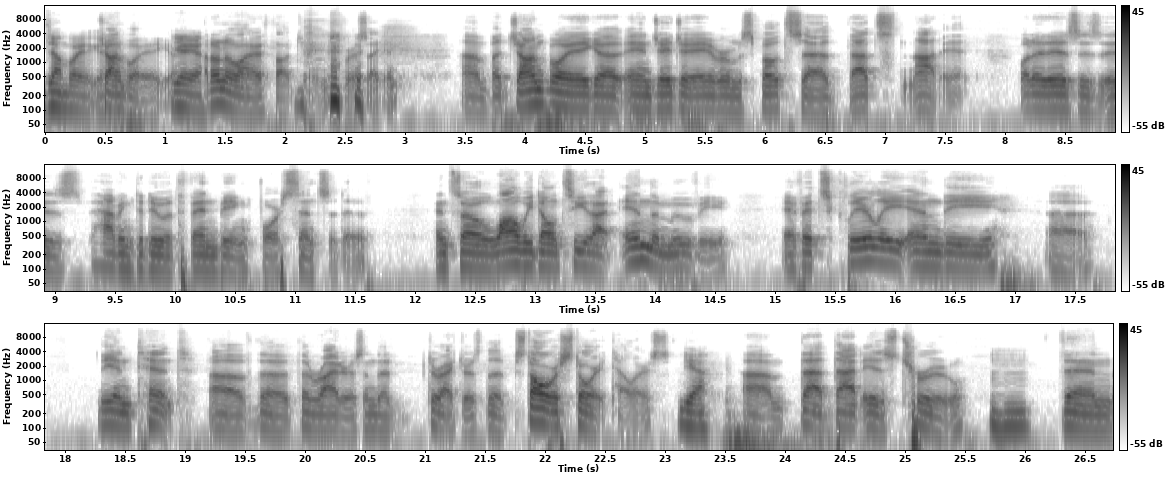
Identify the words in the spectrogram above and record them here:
John Boyega. John Boyega. Yeah, yeah. I don't know why I thought James for a second. Um, but John Boyega and J.J. Abrams both said that's not it. What it is is is having to do with Finn being force sensitive. And so while we don't see that in the movie, if it's clearly in the uh, the intent of the the writers and the directors, the Star Wars storytellers, Yeah. um, that that is true, hmm then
